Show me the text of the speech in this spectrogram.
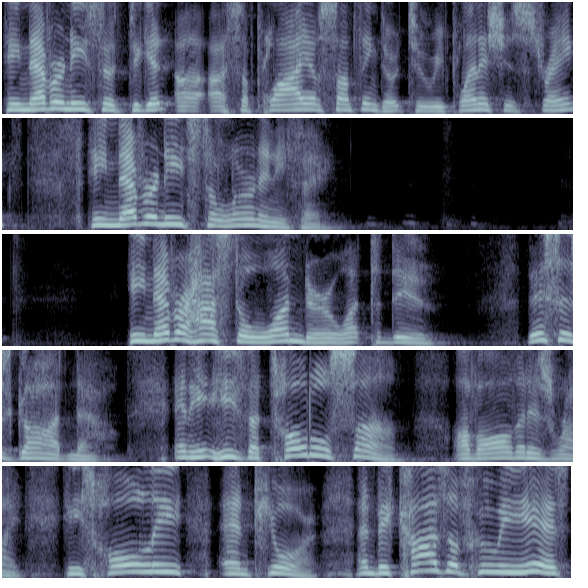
He never needs to, to get a, a supply of something to, to replenish his strength. He never needs to learn anything. He never has to wonder what to do. This is God now. And he, He's the total sum of all that is right. He's holy and pure. And because of who He is,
